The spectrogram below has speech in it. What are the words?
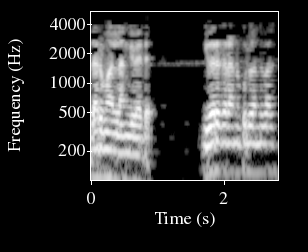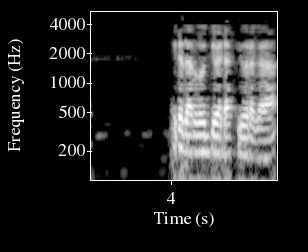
දරුමල්ලන්ගේ වැඩ ඉවර කරන්න පුළුවන්ද බලන්න. එක දරුවෙක්ගේ වැඩක් ඉවර කරා.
